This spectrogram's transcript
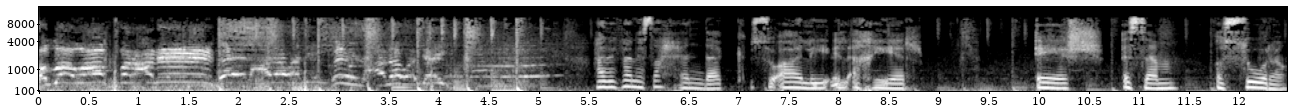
الله أكبر عليك. إيه الحلاوه دي إيه الحلاوه دي هذه ثانية صح عندك. سؤالي الأخير. إيش اسم السورة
